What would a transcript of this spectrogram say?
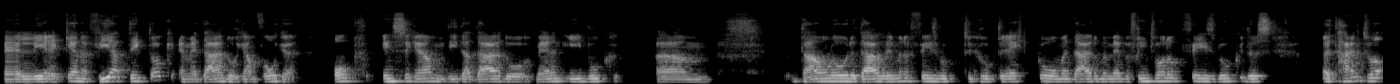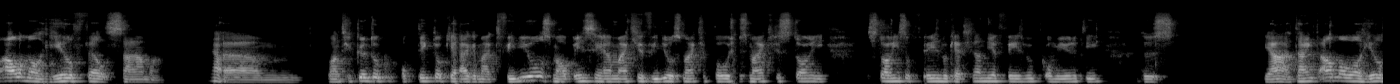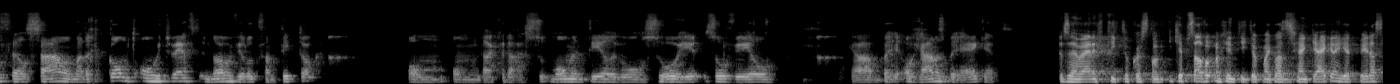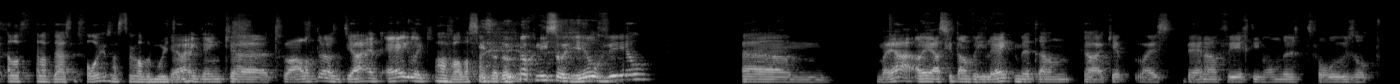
mij leren kennen via TikTok en mij daardoor gaan volgen op Instagram, die dat daardoor mijn e-book um, downloaden, daardoor in mijn Facebook-groep terechtkomen, daardoor met mij bevriend worden op Facebook. Dus het hangt wel allemaal heel veel samen. Ja. Um, want je kunt ook op TikTok, ja, je maakt video's, maar op Instagram maak je video's, maak je posts, maak je story, stories op Facebook, heb je dan die Facebook-community. Dus ja, het hangt allemaal wel heel veel samen, maar er komt ongetwijfeld enorm veel ook van TikTok. Om, omdat je daar momenteel gewoon zo, zoveel ja, organisch bereik hebt. Er zijn weinig TikTokkers nog. Ik heb zelf ook nog geen TikTok, maar ik was eens gaan kijken en je hebt meer dan 11.000 volgers. Dat is toch wel de moeite? Ja, ik denk uh, eh, 12.000. Ja, en eigenlijk ah, is dat ook nog niet zo heel veel. Um, maar ja, allee, als je het dan vergelijkt met dan... Ja, ik heb wat is, bijna 1400 volgers op,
